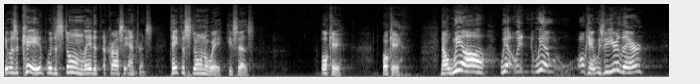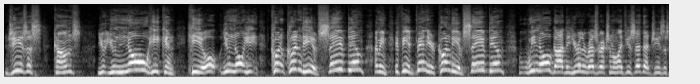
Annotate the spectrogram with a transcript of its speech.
It was a cave with a stone laid across the entrance. Take the stone away, he says. Okay, okay. Now we all, we, we, we okay, so you're there. Jesus comes. You, you know he can heal. You know he couldn't, couldn't he have saved him? I mean, if he had been here, couldn't he have saved him? We know, God, that you're the resurrection of life. You said that, Jesus.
